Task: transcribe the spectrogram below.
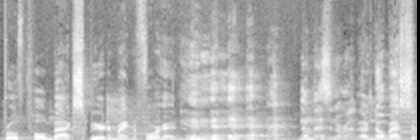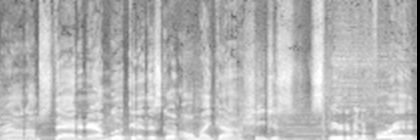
Bro pulled back, speared him right in the forehead. no messing around. Uh, no messing around. I'm standing there. I'm looking at this, going, "Oh my gosh!" He just speared him in the forehead.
